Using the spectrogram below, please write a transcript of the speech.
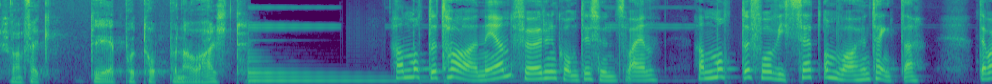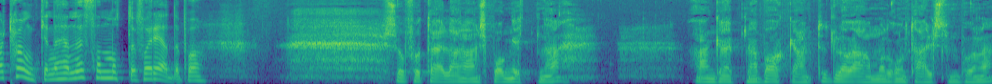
Så han fikk det er på toppen av alt. Han måtte ta henne igjen før hun kom til Sundsveien. Han måtte få visshet om hva hun tenkte. Det var tankene hennes han måtte få rede på. Så forteller han han sprang etter henne. Han grep henne bakkant og la armen rundt halsen på henne.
